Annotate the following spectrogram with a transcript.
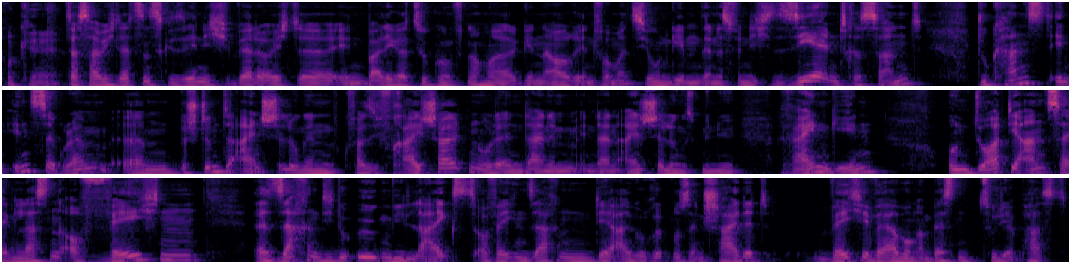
Okay. Das habe ich letztens gesehen. Ich werde euch äh, in baldiger Zukunft nochmal genauere Informationen geben, denn das finde ich sehr interessant. Du kannst in Instagram ähm, bestimmte Einstellungen quasi freischalten oder in deinem in dein Einstellungsmenü reingehen und dort dir anzeigen lassen, auf welchen äh, Sachen, die du irgendwie likest, auf welchen Sachen der Algorithmus entscheidet, welche Werbung am besten zu dir passt.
